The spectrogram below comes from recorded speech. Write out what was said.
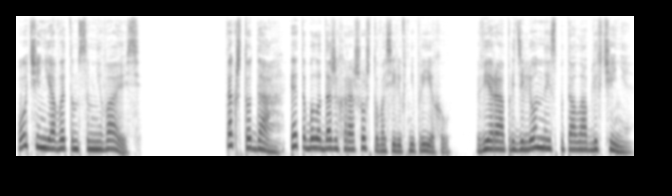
Очень я в этом сомневаюсь. Так что да, это было даже хорошо, что Васильев не приехал. Вера определенно испытала облегчение.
